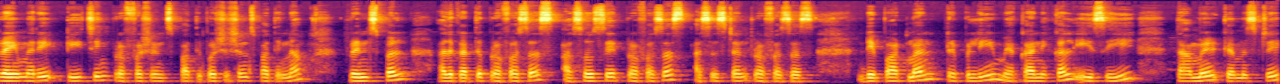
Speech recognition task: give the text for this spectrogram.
ப்ரைமரி டீச்சிங் ப்ரொஃபஷன்ஸ் பார்த்து பொசிஷன்ஸ் பார்த்திங்கன்னா பிரின்ஸிபல் அதுக்கடுத்து professors associate professors assistant professors department triple E mechanical ECE Tamil chemistry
